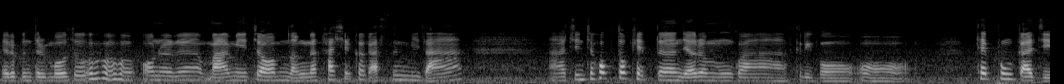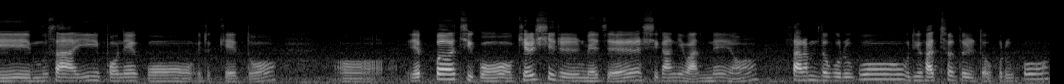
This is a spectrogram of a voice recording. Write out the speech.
여러분들 모두 오늘은 마음이 좀 넉넉하실 것 같습니다. 아, 진짜 혹독했던 여름과 그리고 어, 태풍까지 무사히 보내고 이렇게 또 어, 예뻐지고 결실을 맺을 시간이 왔네요. 사람도 그러고 우리 화초들도 그러고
